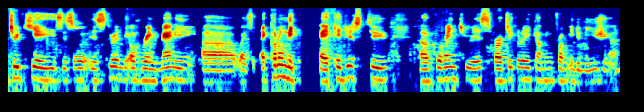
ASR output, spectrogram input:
Turkey is, is, currently offering many it, economic packages to foreign tourists, particularly coming from Indonesia.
